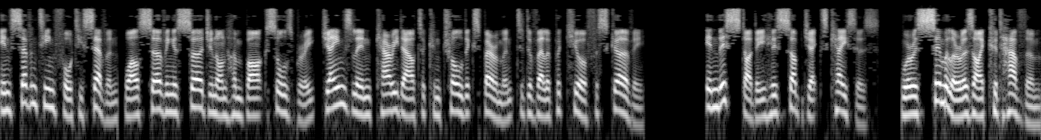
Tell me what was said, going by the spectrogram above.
In 1747, while serving as surgeon on Humbark Salisbury, James Lind carried out a controlled experiment to develop a cure for scurvy. In this study his subjects' cases were as similar as I could have them.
